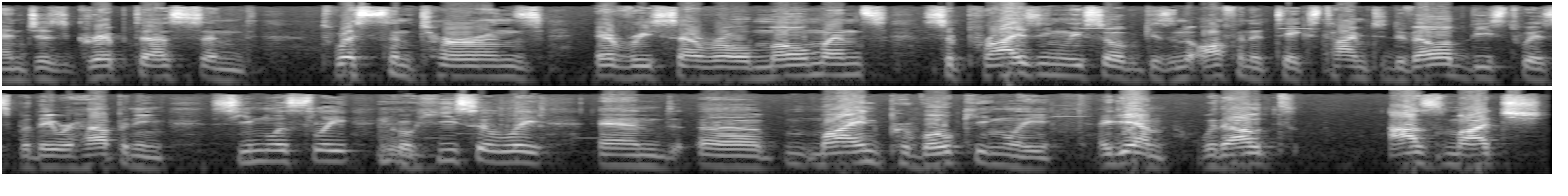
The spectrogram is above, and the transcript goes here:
and just gripped us and twists and turns every several moments, surprisingly so, because often it takes time to develop these twists, but they were happening seamlessly, cohesively, and uh, mind provokingly. Again, without as much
